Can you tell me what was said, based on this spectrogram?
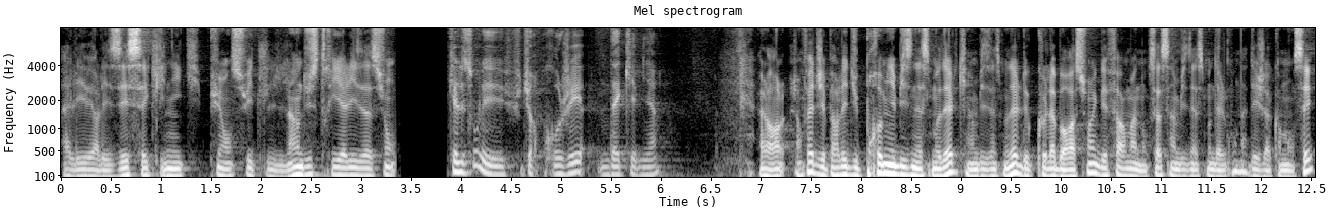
aller vers les essais cliniques, puis ensuite l'industrialisation quels sont les futurs projets d'Akemia? Alors, en fait, j'ai parlé du premier business model, qui est un business model de collaboration avec des pharma. Donc ça, c'est un business model qu'on a déjà commencé,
